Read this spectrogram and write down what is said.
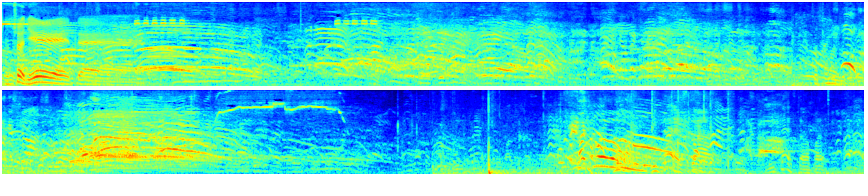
Non c'è niente. No, di testa! Di testa la palla!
